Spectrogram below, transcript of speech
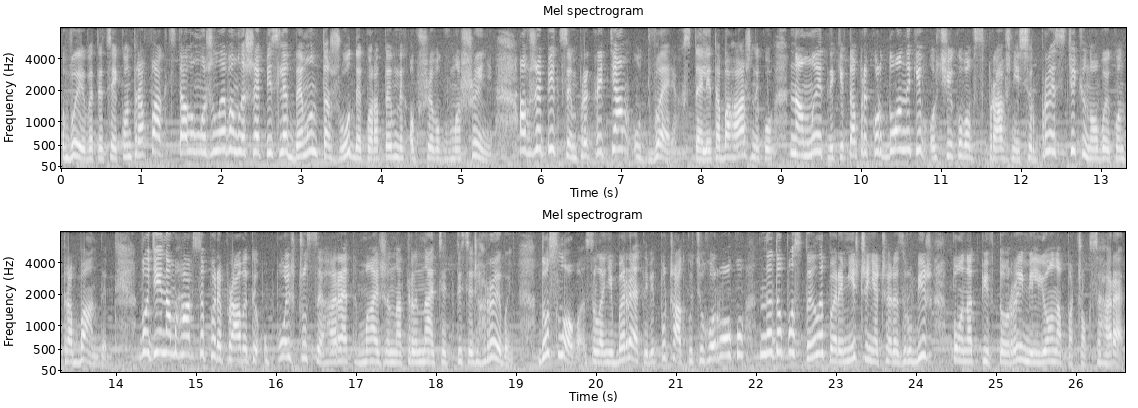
Виявити цей контрафакт стало можливим лише після демонтажу декоративних обшивок в машині. А вже під цим прикриттям у дверях, стелі та багажнику на митників та прикордонників очікував справжній сюрприз тютюнової контрабанди. Водій намагався переправити у Польщу сигарет майже на 13 тисяч гривень. До слова, зелені берети від початку цього року не допустили переміщення через рубіж понад півтори мільйона пачок сигарет.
